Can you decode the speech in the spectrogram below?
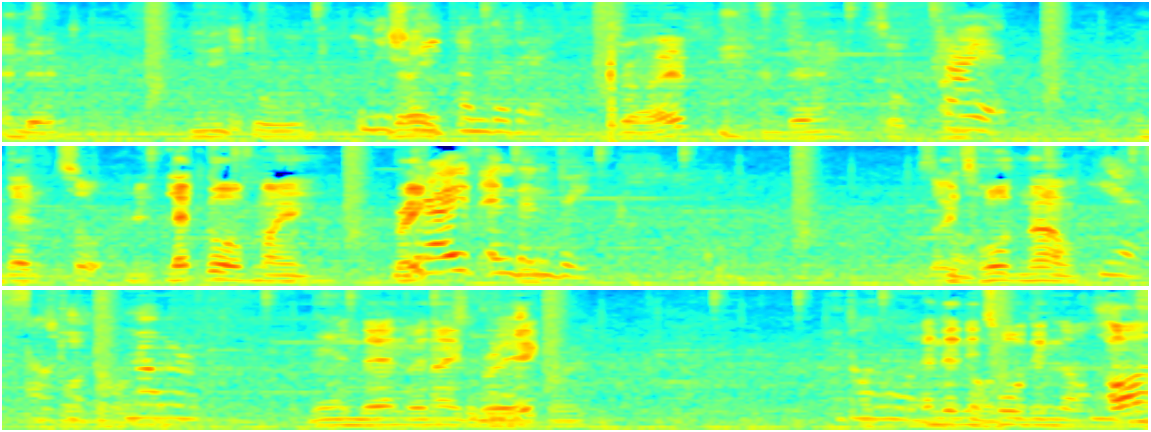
and then You need to Initiate drive. on the drive. drive and then so Try it. and then so let go of my brake. Drive and then brake. So it's hold now. Yes. Okay. auto. Now we're And then when I brake, it will hold. and then it's holding now. Yes. Ah.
